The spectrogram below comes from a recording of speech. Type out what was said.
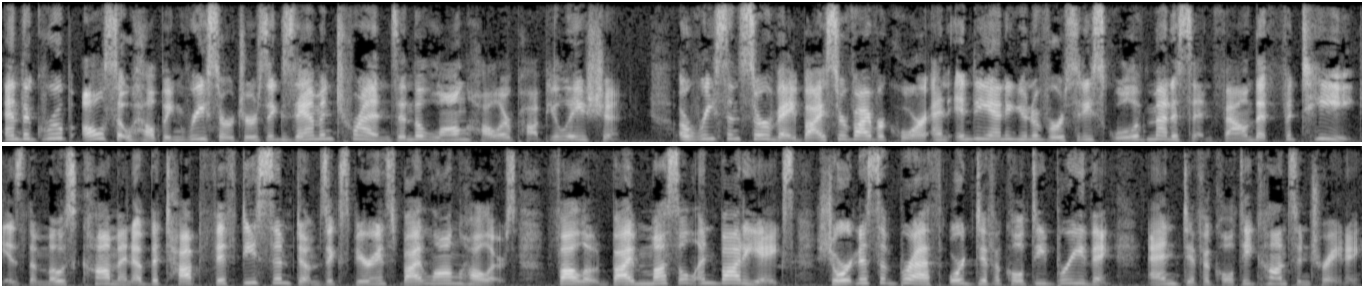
And the group also helping researchers examine trends in the long hauler population A recent survey by Survivor Corps and Indiana University School of Medicine found that fatigue is the most common of the top 50 symptoms experienced by long haulers, followed by muscle and body aches, shortness of breath or difficulty breathing, and difficulty concentrating.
